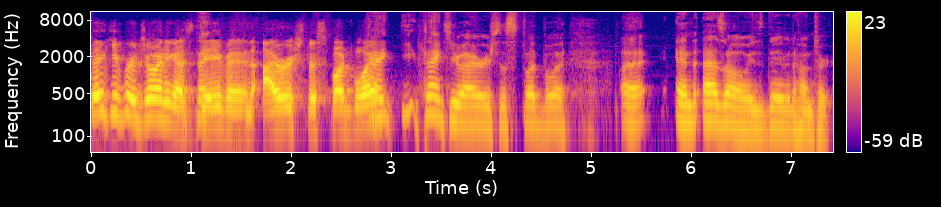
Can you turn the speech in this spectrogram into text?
Thank you for joining us, Thank- Dave and Irish the Spud Boy. Thank, you- thank you, Irish the Spud Boy, uh, and as always, David Hunter.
